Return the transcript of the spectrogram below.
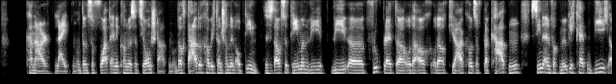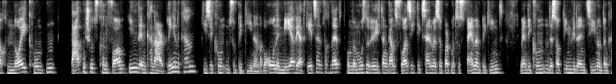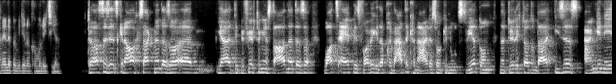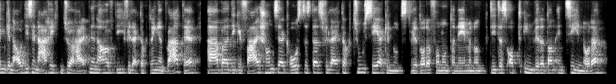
Kanal leiten und dann sofort eine Konversation starten. Und auch dadurch habe ich dann schon den Opt-in. Das ist auch so Themen wie, wie äh, Flugblätter oder auch, oder auch QR-Codes auf Plakaten sind einfach Möglichkeiten, wie ich auch Neukunden datenschutzkonform in den Kanal bringen kann, diese Kunden zu bedienen. Aber ohne Mehrwert geht's einfach nicht. Und man muss natürlich dann ganz vorsichtig sein, weil sobald man zu spammen beginnt, werden die Kunden das Opt-in wieder entziehen und dann kann ich nicht mehr mit ihnen kommunizieren. Du hast es jetzt genau auch gesagt, nicht? Also ähm, ja, die Befürchtung ist da, nicht? Also WhatsApp ist vorwiegend der private Kanal, der so genutzt wird und natürlich dort und da ist es angenehm, genau diese Nachrichten zu erhalten, auch auf die ich vielleicht auch dringend warte. Aber die Gefahr ist schon sehr groß, dass das vielleicht auch zu sehr genutzt wird, oder von Unternehmen und die das Opt-in wieder dann entziehen, oder?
